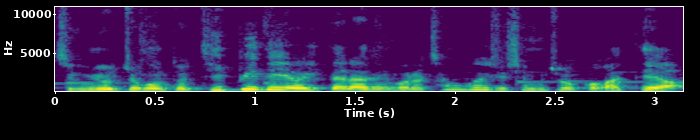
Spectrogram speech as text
지금 이쪽은 또 DP 되어 있다는 것을 참고해 주시면 좋을 것 같아요.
